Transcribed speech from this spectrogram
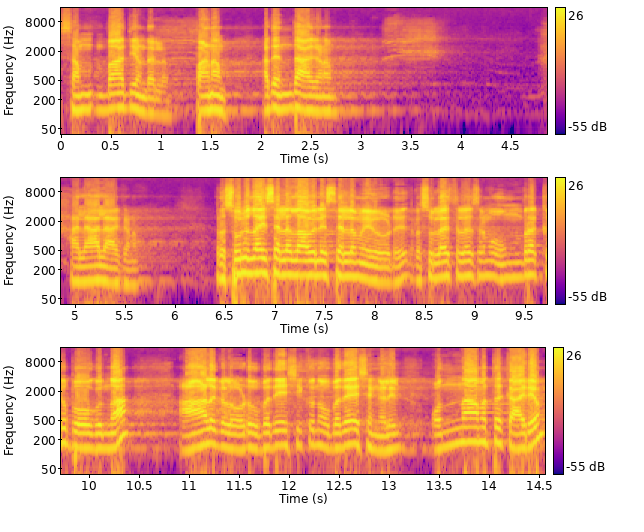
സമ്പാദ്യം ഉണ്ടല്ലോ പണം. അതെന്താകണം? ഹലാലാകണം. റസൂലി സല്ലല്ലാഹു അലൈഹി സ്വലമയോട് റസൂലുല്ലാഹി സ്വല്ലല്ലാഹു അലൈഹി വസല്ലം ഉംറക്ക് പോകുന്ന ആളുകളോട് ഉപദേശിക്കുന്ന ഉപദേശങ്ങളിൽ ഒന്നാമത്തെ കാര്യം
